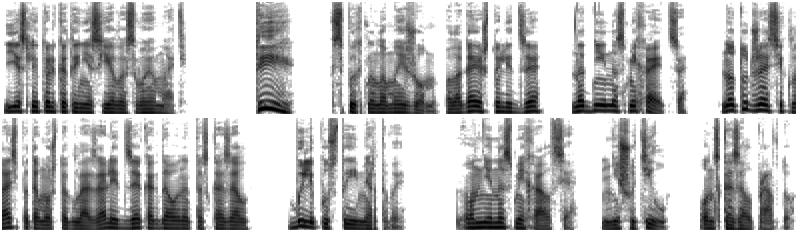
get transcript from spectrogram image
«Если только ты не съела свою мать». «Ты!» — вспыхнула Мэйжун, полагая, что Лидзе над ней насмехается, но тут же осеклась, потому что глаза Лидзе, когда он это сказал, были пустые и мертвы. Он не насмехался, не шутил, он сказал правду.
